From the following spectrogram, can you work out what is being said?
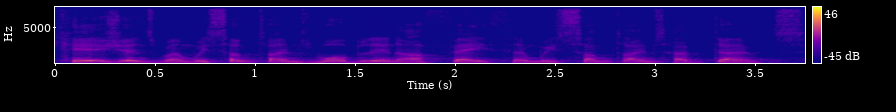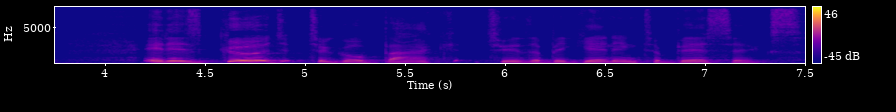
occasions when we sometimes wobble in our faith and we sometimes have doubts, it is good to go back to the beginning, to basics,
